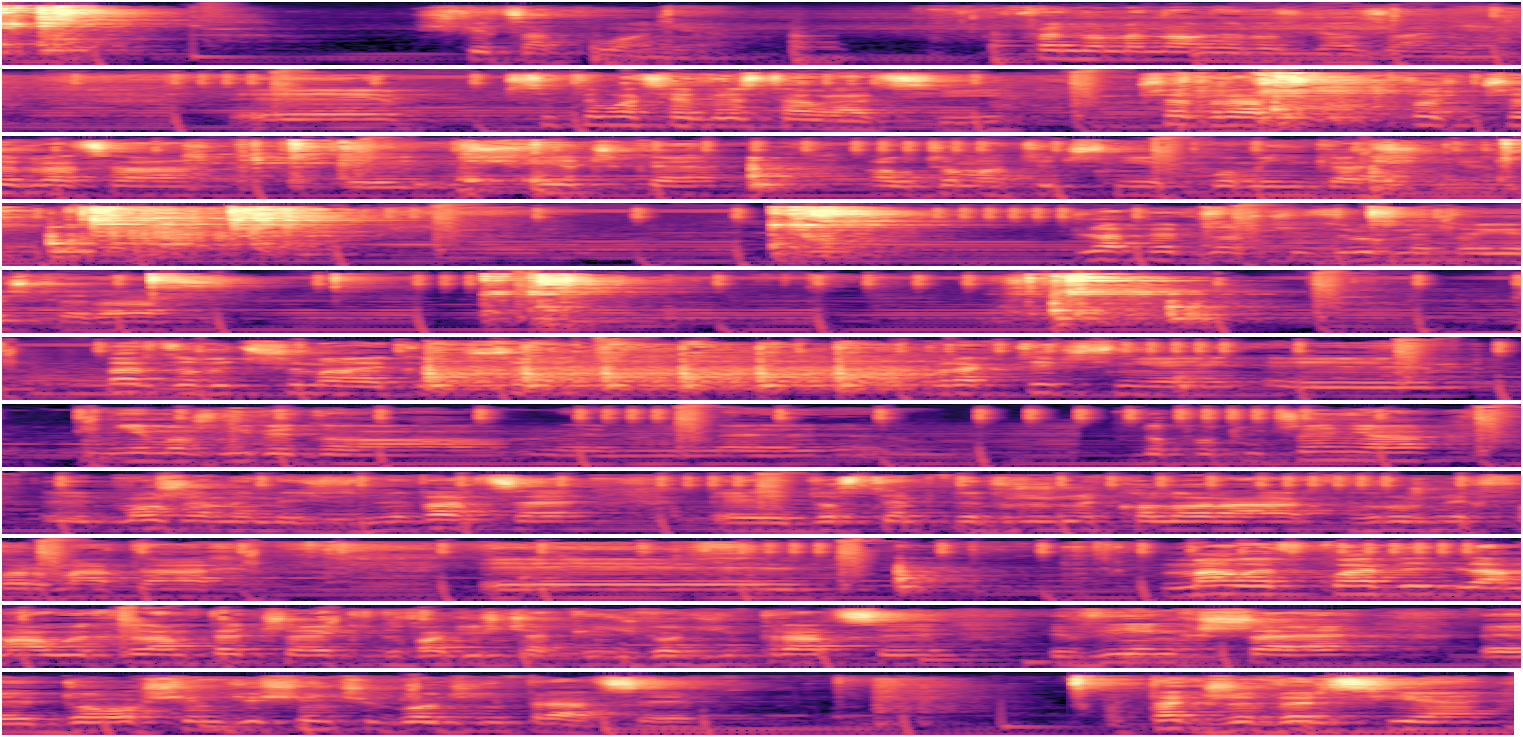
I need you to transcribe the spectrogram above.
świeca płonie. Fenomenalne rozwiązanie. Y, Sytuacja w restauracji. Przewraca, ktoś przewraca świeczkę, automatycznie płomień gaśnie. Dla pewności zróbmy to jeszcze raz. Bardzo wytrzymałe krusze, praktycznie niemożliwe do, do potłuczenia. Y, możemy myć w zmywarce, y, dostępne w różnych kolorach, w różnych formatach. Y, Małe wkłady dla małych lampeczek 25 godzin pracy, większe do 80 godzin pracy. Także wersje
